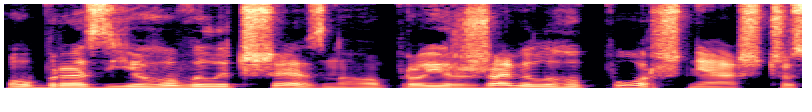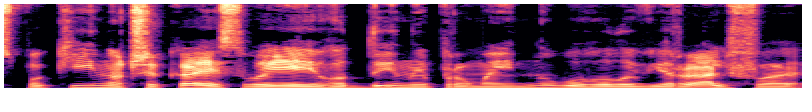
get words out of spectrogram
Образ його величезного, проіржавілого поршня, що спокійно чекає своєї години, промайнув у голові Ральфа,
